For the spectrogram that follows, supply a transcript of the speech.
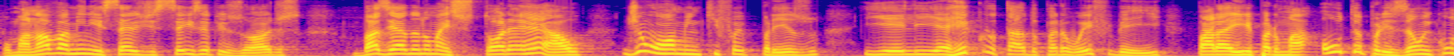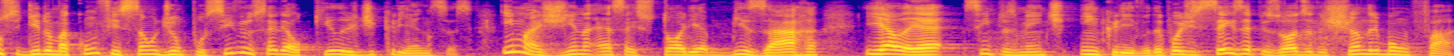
uma nova minissérie de seis episódios baseada numa história real de um homem que foi preso e ele é recrutado para o FBI para ir para uma outra prisão e conseguir uma confissão de um possível serial killer de crianças. Imagina essa história bizarra e ela é simplesmente incrível. Depois de seis episódios, Alexandre Bonfá,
